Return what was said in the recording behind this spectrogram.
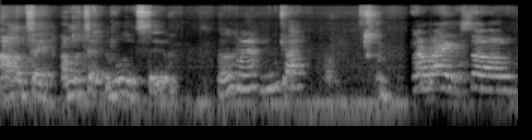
I'm gonna take I'm gonna take the wood still. Okay. okay. All right, so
